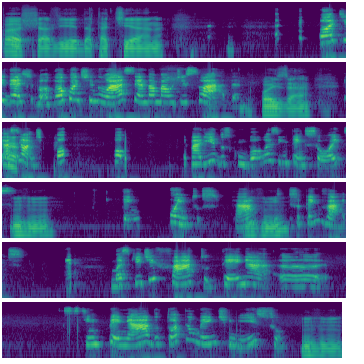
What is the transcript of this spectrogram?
Poxa vida, Tatiana. Vou te deixar, vou- continuar sendo amaldiçoada. Pois é. Assim, ó, de bo- bo- maridos com boas intenções, Uhum, tem muitos, tá? Uhum. Isso tem vários. né? Mas que de fato tenha ah, se empenhado totalmente nisso. uhum.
